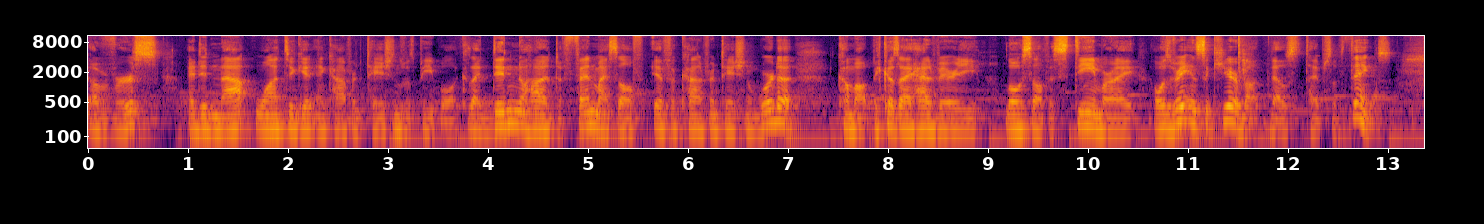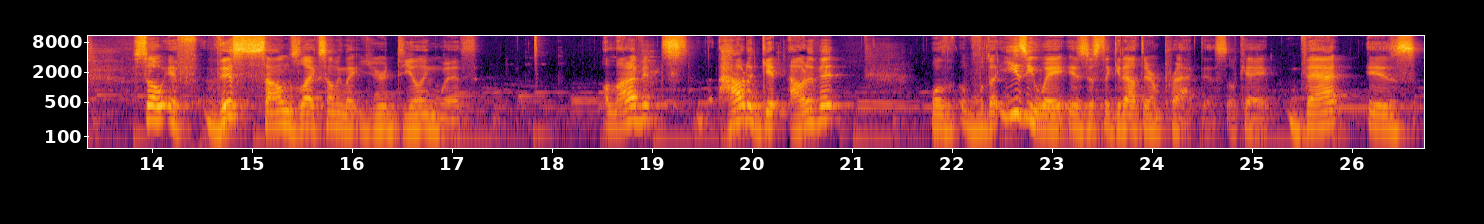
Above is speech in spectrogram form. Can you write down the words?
averse. I did not want to get in confrontations with people because I didn't know how to defend myself if a confrontation were to come up because I had very low self esteem or I, I was very insecure about those types of things. So if this sounds like something that you're dealing with, a lot of it's how to get out of it. Well, the easy way is just to get out there and practice, okay? That is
